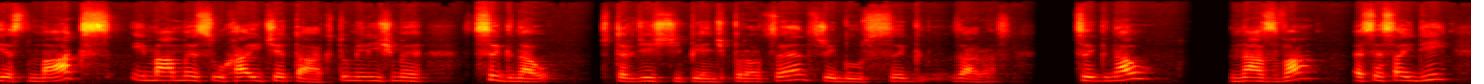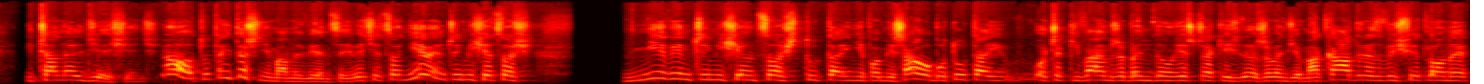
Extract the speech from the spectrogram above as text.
jest max i mamy, słuchajcie, tak, tu mieliśmy sygnał 45%, czyli był syg, zaraz, sygnał, nazwa SSID i channel 10. O, tutaj też nie mamy więcej. Wiecie co, nie wiem, czy mi się coś nie wiem, czy mi się coś tutaj nie pomieszało, bo tutaj oczekiwałem, że będą jeszcze jakieś, że będzie MAC adres wyświetlony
